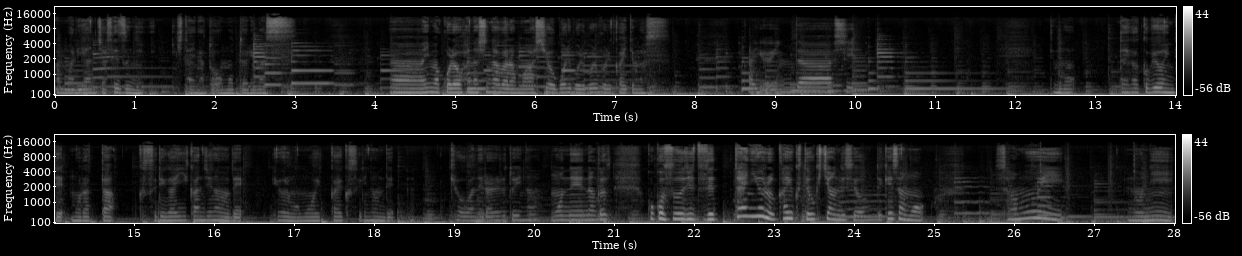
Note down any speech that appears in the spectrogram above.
あんまりやんちゃせずにいきたいなと思っております。あ今これを話しながらも足をボリボリボリボリかいてます。かゆいんだ足でも大学病院でもらった薬がいい感じなので夜ももう一回薬飲んで今日は寝られるといいな。もうねなんかここ数日絶対に夜痒くて起きちゃうんですよ。で今朝も寒いのに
